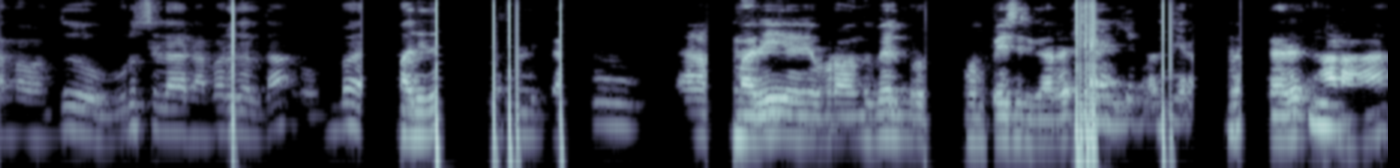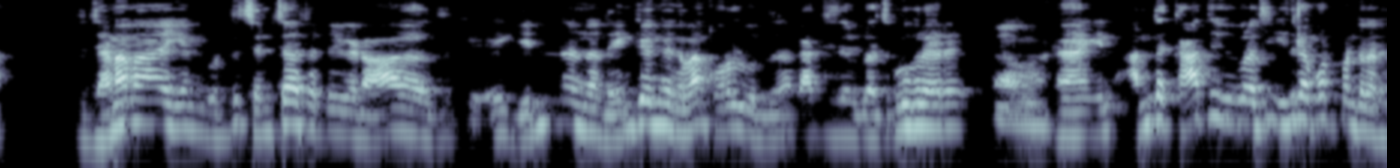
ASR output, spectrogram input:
நம்ம வந்து ஒரு சில நபர்கள் தான் ரொம்ப மாதிரி அப்புறம் வந்து வேல்முருகன் பேசியிருக்காரு. ஆனா ஜனநாயகன் வந்து சென்சார் சர்டிபிகேட் ஆகிறதுக்கு என்னென்ன எங்கெங்கெல்லாம் குரல் வருது கார்த்தி சிவராஜ் கொடுக்குறாரு. அந்த கார்த்தி சிவராஜ் இதுல கோட் பண்றாரு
